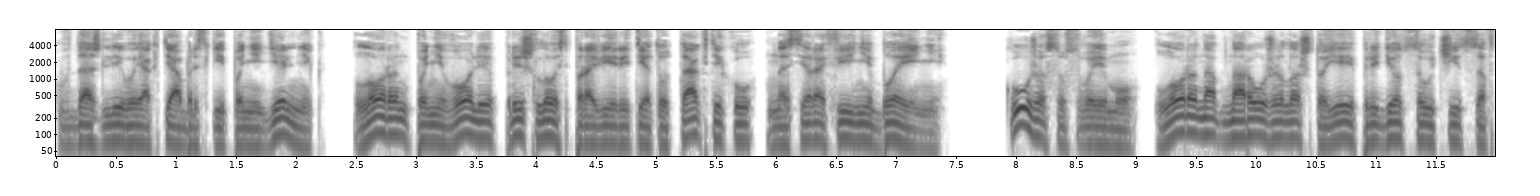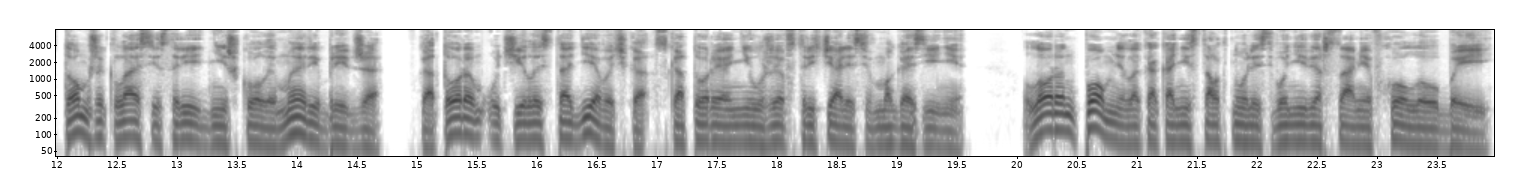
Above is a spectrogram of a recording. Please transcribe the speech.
в дождливый октябрьский понедельник, Лорен поневоле пришлось проверить эту тактику на Серафине Блейни. К ужасу своему Лорен обнаружила, что ей придется учиться в том же классе средней школы Мэри Бриджа, в котором училась та девочка, с которой они уже встречались в магазине. Лорен помнила, как они столкнулись в универсаме в Холлоу-Бэй.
